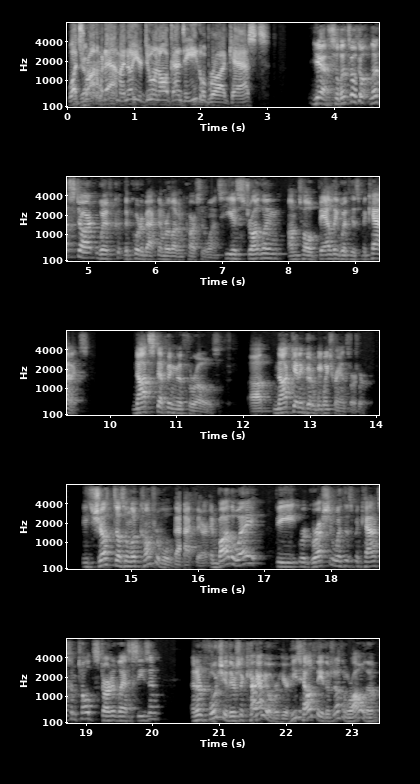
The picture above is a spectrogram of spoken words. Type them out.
what's Yep. wrong with them. I know you're doing all kinds of Eagle broadcasts. Yeah, so let's go. Let's start with the quarterback number 11, Carson Wentz. He is struggling, I'm told, badly with his mechanics, not stepping the throws, uh, not getting good weight transfer. He just doesn't look comfortable back there. And by the way, the regression with his mechanics, I'm told, started last season. And unfortunately, there's a carryover here. He's healthy. There's nothing wrong with him.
